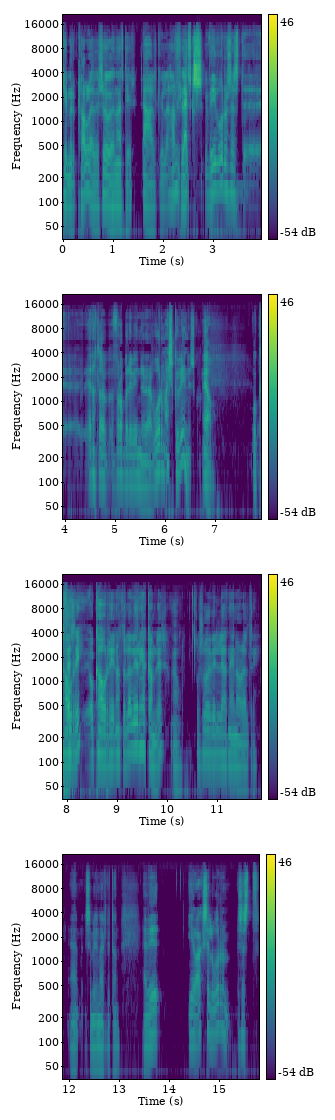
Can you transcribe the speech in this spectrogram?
kemur klálega við sögu þennan eftir. Já, algjörlega, hann, Flex, við vorum semst, uh, er náttúrulega frábæri vinnir, vorum æsku vinnir, sko. já. Og Kári. Þess, og Kári, náttúrulega, við erum hjá gamlir. Já, og svo er Vili hérna einu ára eldri, en, sem er í naglbyttan. En við, ég og Axel vorum, semst,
